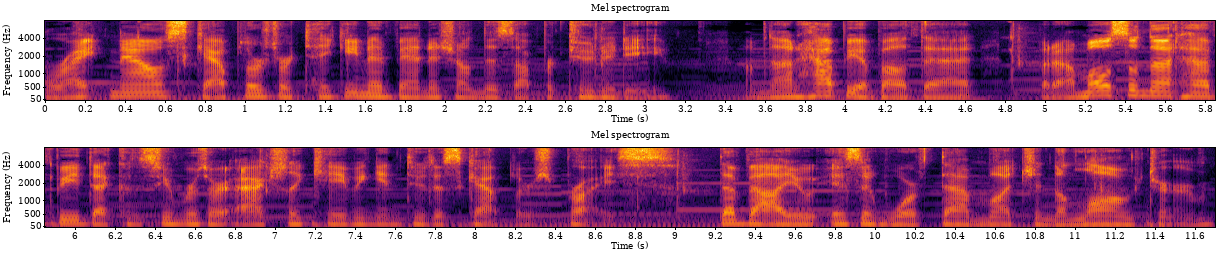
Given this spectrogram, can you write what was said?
right now, scalpers are taking advantage on this opportunity. I'm not happy about that, but I'm also not happy that consumers are actually caving into the scalper's price. The value isn't worth that much in the long term.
